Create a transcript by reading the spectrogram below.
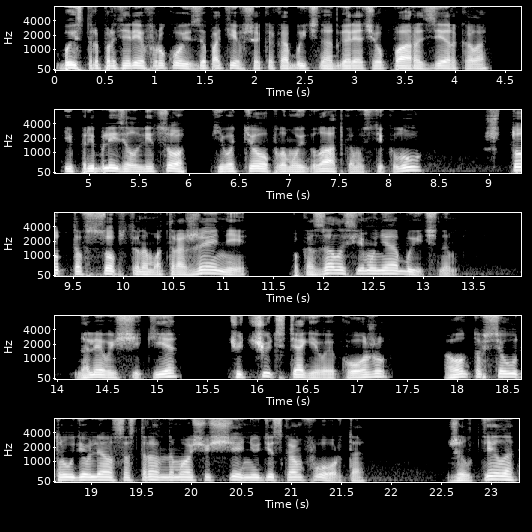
быстро протерев рукой запотевшее, как обычно, от горячего пара зеркало, и приблизил лицо к его теплому и гладкому стеклу, что-то в собственном отражении показалось ему необычным. На левой щеке, чуть-чуть стягивая кожу, а он-то все утро удивлялся странному ощущению дискомфорта. Желтело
